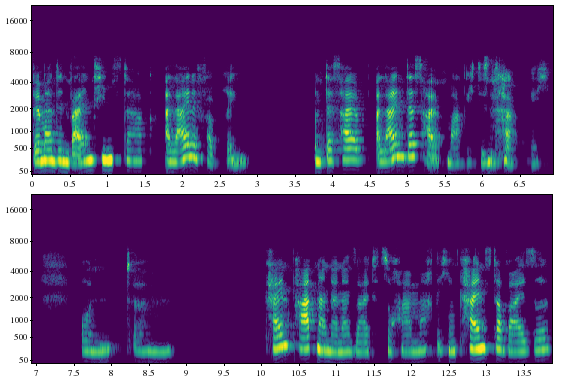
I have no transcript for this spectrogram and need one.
wenn man den Valentinstag alleine verbringt. Und deshalb, allein deshalb mag ich diesen Tag nicht. Und ähm, keinen Partner an deiner Seite zu haben, macht dich in keinster Weise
